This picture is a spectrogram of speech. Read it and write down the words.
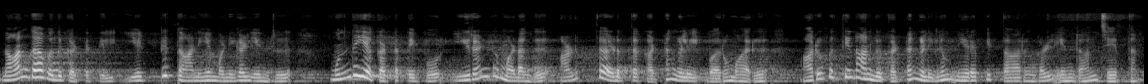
நான்காவது கட்டத்தில் எட்டு தானிய மணிகள் என்று முந்தைய கட்டத்தைப் போல் இரண்டு மடங்கு அடுத்த அடுத்த கட்டங்களில் வருமாறு அறுபத்தி நான்கு கட்டங்களிலும் நிரப்பித் தாருங்கள் என்றான் சேத்தன்.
